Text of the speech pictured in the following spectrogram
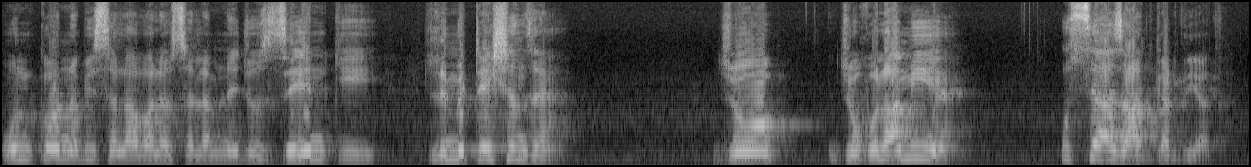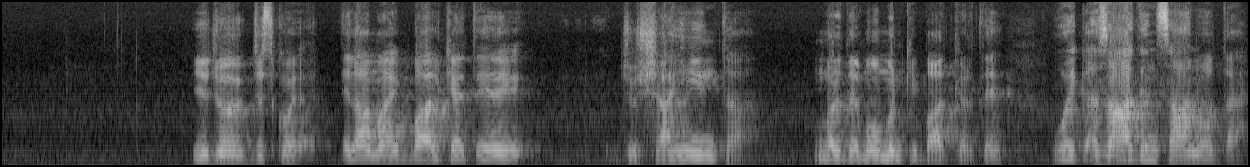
उनको नबी सल्लल्लाहु अलैहि वसल्लम ने जो जेन की लिमिटेशंस हैं जो जो गुलामी है उससे आज़ाद कर दिया था। ये जो जिसको इलामा इकबाल कहते हैं, जो शाहीन था, मर्द मोमन की बात करते हैं, वो एक आज़ाद इंसान होता है।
